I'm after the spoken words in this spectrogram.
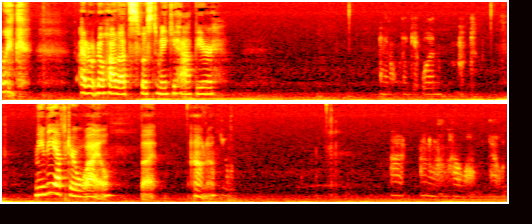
Like, I don't know how that's supposed to make you happier. I don't think it would. Maybe after a while, but I don't know. I, I don't know how long that would.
